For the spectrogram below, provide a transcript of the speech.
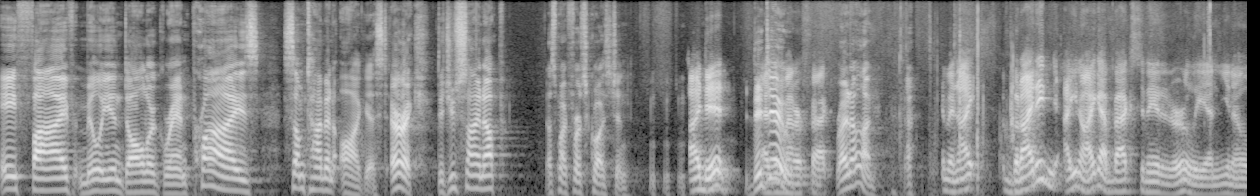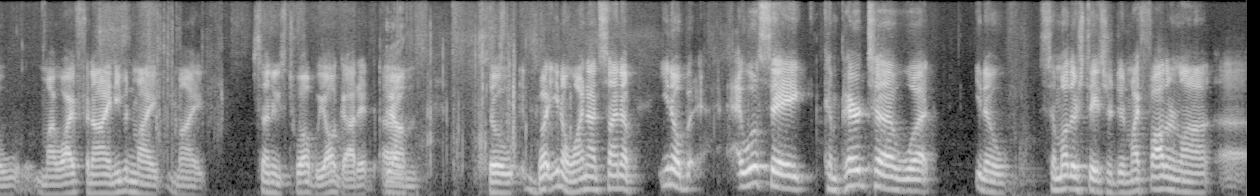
a $5 million grand prize sometime in August. Eric, did you sign up? That's my first question. I did. Did as you? As a matter of fact. Right on. I mean, I, but I didn't, you know, I got vaccinated early and, you know, my wife and I, and even my, my son who's 12, we all got it. Yeah. Um, so, but, you know, why not sign up? You know, but I will say compared to what you know, some other states are doing. My father-in-law uh,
